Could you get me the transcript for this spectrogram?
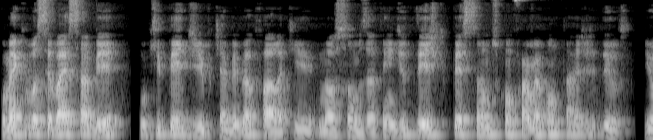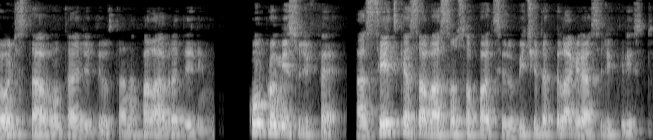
como é que você vai saber o que pedir? Porque a Bíblia fala que nós somos atendidos desde que peçamos conforme a vontade de Deus. E onde está a vontade de Deus? Está na palavra dele, né? Compromisso de fé. Aceito que a salvação só pode ser obtida pela graça de Cristo.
